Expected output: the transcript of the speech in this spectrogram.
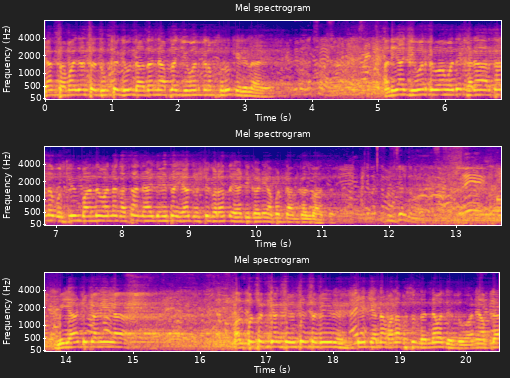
या समाजाचं दुःख घेऊन दादांनी आपला जीवनक्रम सुरू केलेला आहे. आणि या जीवनक्रमामध्ये खऱ्या अर्थानं मुस्लिम बांधवांना कसा न्याय द्यायचा या दृष्टिकोनात या ठिकाणी आपण कामकाज पाहतो मी या ठिकाणी या अल्पसंख्याक सेवेचे समीर शेख यांना मनापासून धन्यवाद देतो आणि आपल्या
